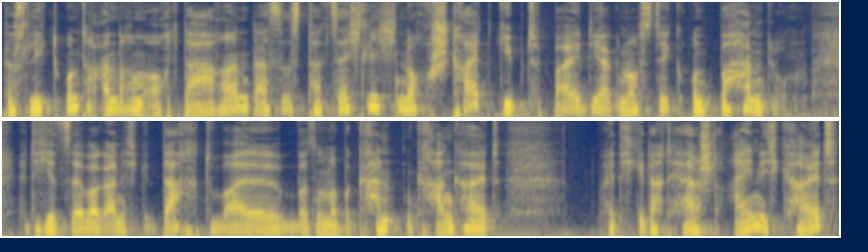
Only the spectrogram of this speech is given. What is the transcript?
das liegt unter anderem auch daran, dass es tatsächlich noch Streit gibt bei Diagnostik und Behandlung. Hätte ich jetzt selber gar nicht gedacht, weil bei so einer bekannten Krankheit hätte ich gedacht, herrscht Einigkeit.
